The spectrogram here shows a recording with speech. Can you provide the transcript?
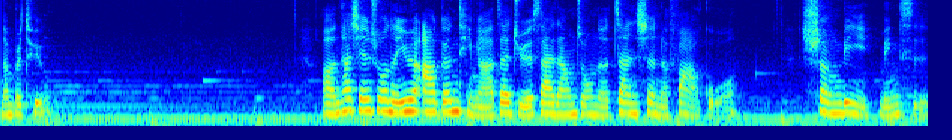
Number two。嗯，他先说呢，因为阿根廷啊在决赛当中呢战胜了法国，胜利名词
